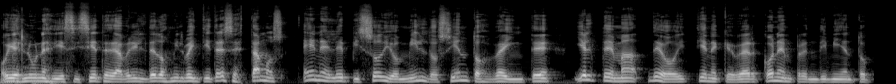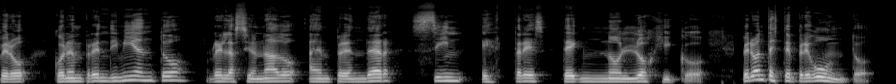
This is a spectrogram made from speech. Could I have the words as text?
Hoy es lunes 17 de abril de 2023, estamos en el episodio 1220 y el tema de hoy tiene que ver con emprendimiento, pero con emprendimiento relacionado a emprender sin estrés tecnológico. Pero antes te pregunto,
